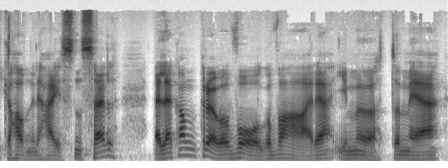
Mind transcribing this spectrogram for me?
ikke havner i heisen selv. Eller jeg kan prøve å våge å være i møte med,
